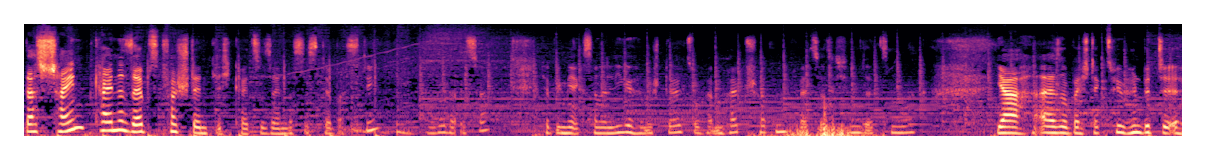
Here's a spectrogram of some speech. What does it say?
Das scheint keine Selbstverständlichkeit zu sein. Das ist der Basti. Hallo, da ist er. Ich habe ihm hier extra eine Liege hingestellt, so im Halbschatten, falls er sich hinsetzen mag. Ja, also bei Steckzwiebeln bitte, ähm,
